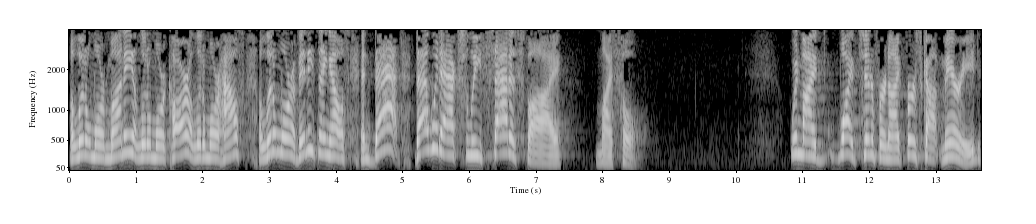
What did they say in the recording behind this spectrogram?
A little more money, a little more car, a little more house, a little more of anything else, and that, that would actually satisfy my soul. When my wife Jennifer and I first got married,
